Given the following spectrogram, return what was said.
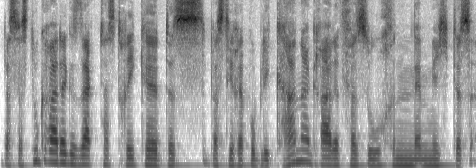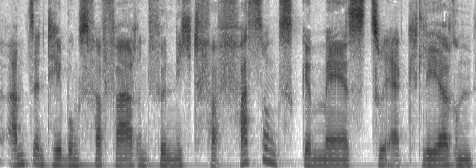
Das, was du gerade gesagt hast, Rike, das, was die Republikaner gerade versuchen, nämlich das Amtsenthebungsverfahren für nicht verfassungsgemäß zu erklären,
